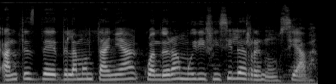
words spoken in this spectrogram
antes de, de la montaña, cuando eran muy difíciles, renunciaba.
